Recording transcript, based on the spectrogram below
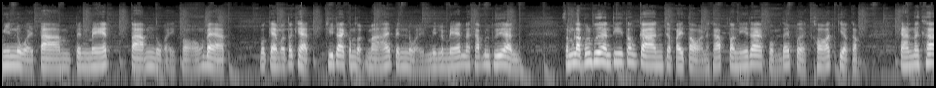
มีหน่วยตามเป็นเมตร ตามหน่วยของแบบโปรแกรม AutoCAD ที่ได้กำหนดมาให้เป็นหน่วยมิลลิเมตรนะครับเพื่อนๆสำหรับเพื่อนๆที่ต้องการจะไปต่อนะครับ ตอนนี้ได้ผมได้เปิดคอร์สเกี่ยวกับการตั้งค่า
